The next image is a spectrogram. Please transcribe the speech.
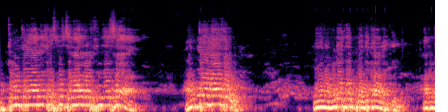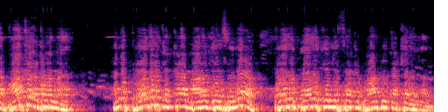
ముఖ్యమంత్రి గారిని జనాలు రక్షణ చేశా. అంతేకాదు నేను ఎవరైతే చెప్పిన అక్కడ పాత్ర కట్టమన్నా. అంటే పేదలకు ఎక్కడ భారతదేశంలో పేద పేదలకు వెళ్ళిస్తే అక్కడ పార్కులు కట్టలేదన్నారు.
